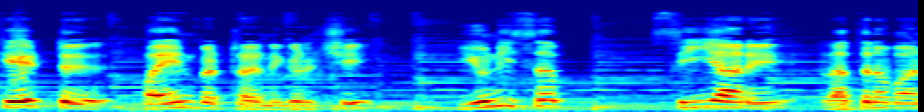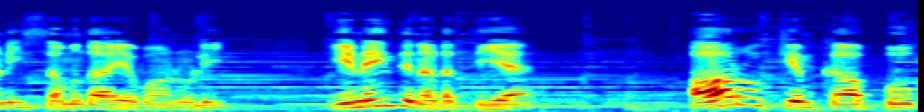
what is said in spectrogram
கேட்டு பயன்பெற்ற நிகழ்ச்சி யுனிசெப் சிஆர்ஏ ரத்னவாணி சமுதாய வானொலி இணைந்து நடத்திய ஆரோக்கியம் காப்போம்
